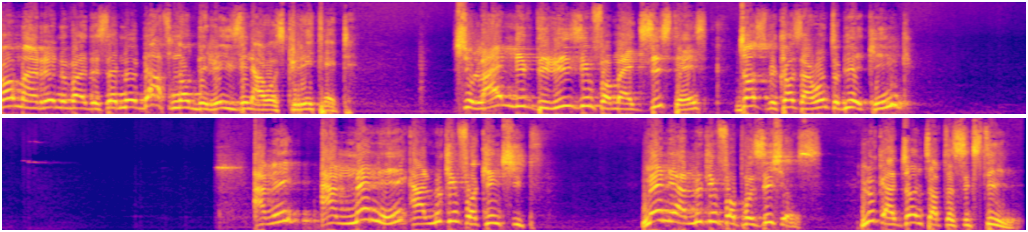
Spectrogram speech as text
come and reign over. They said, No, that's not the reason I was created. Should I leave the reason for my existence just because I want to be a king? I mean, and many are looking for kingship. Many are looking for positions. Look at John chapter 16.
